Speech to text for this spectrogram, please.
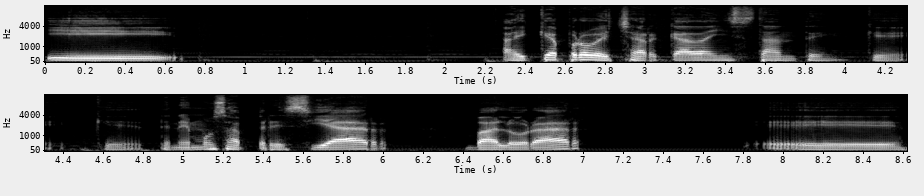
y hay que aprovechar cada instante que, tenemos, apreciar, valorar eh,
